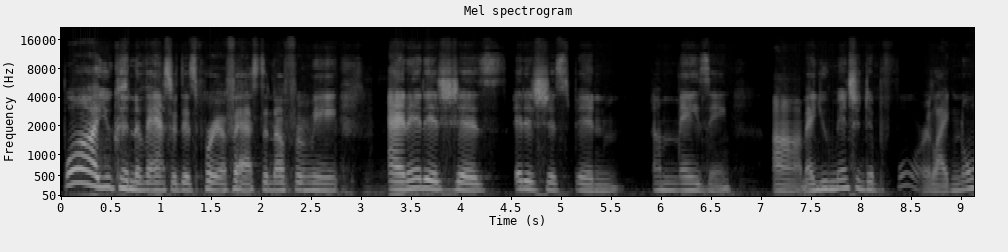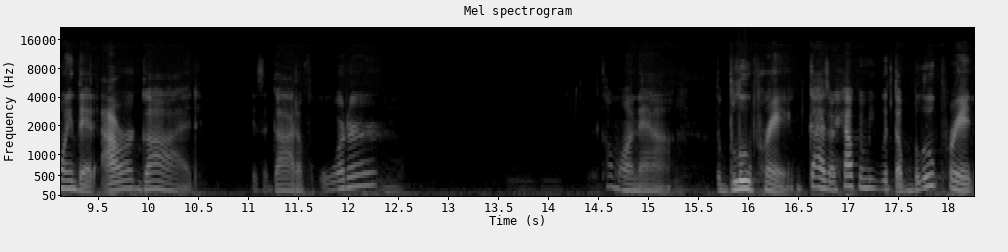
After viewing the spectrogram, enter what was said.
Boy, you couldn't have answered this prayer fast enough for me. And it is just, it has just been amazing. Um, and you mentioned it before, like knowing that our God is a God of order. Come on now. The blueprint. You guys are helping me with the blueprint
